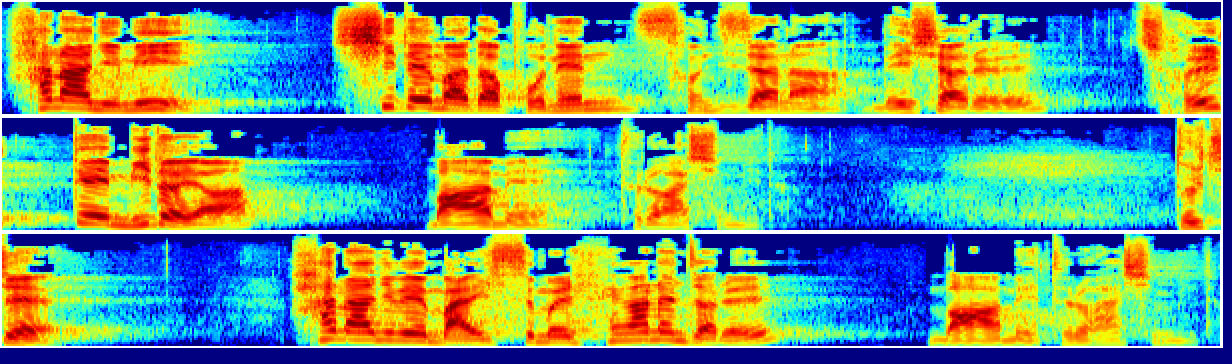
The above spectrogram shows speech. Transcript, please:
하나님이 시대마다 보낸 선지자나 메시아를 절대 믿어야 마음에 들어 하십니다. 둘째, 하나님의 말씀을 행하는 자를 마음에 들어 하십니다.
